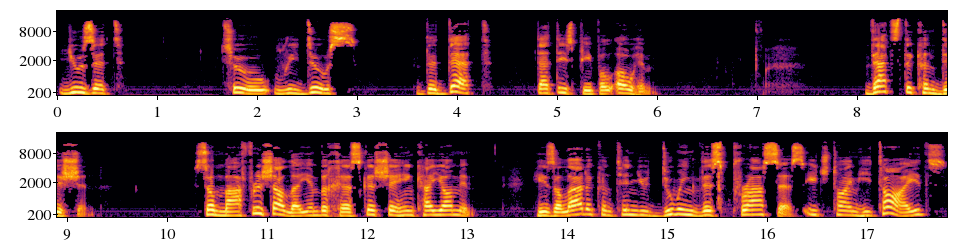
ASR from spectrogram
use it to reduce the debt that these people owe him. That's the condition. So mafresh aleim becheska shehin kayamim. He's allowed to continue doing this process each time he tithes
